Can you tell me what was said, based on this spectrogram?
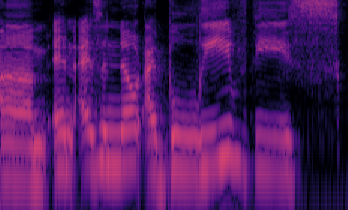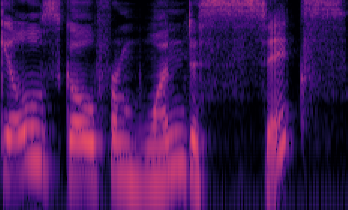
Um, and as a note, I believe these skills go from one to six.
